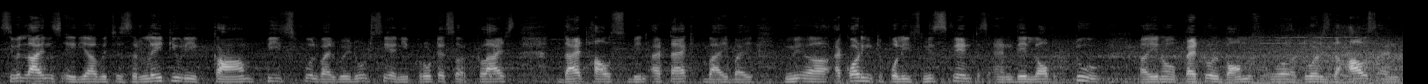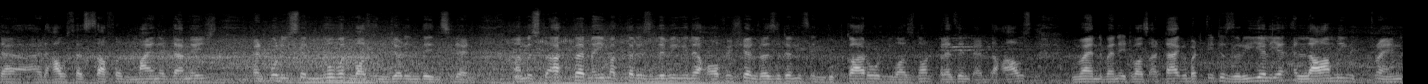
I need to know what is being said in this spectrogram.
civil lines area, which is relatively calm, peaceful, while we don't see any protests or clash. That house been attacked by, by uh, according to police, miscreants, and they lobbed two uh, you know, petrol bombs uh, towards the house and the house has suffered minor damage and police said no one was injured in the incident. Uh, Mr. Akhtar, Naeem Akhtar is living in an official residence in Gupkar Road. He was not present at the house when, when it was attacked, but it is really an alarming trend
